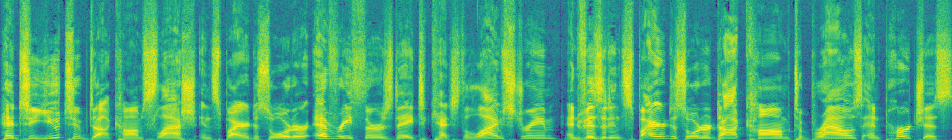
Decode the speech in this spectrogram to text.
Head to youtube.com slash inspired disorder every Thursday to catch the live stream and visit inspireddisorder.com to browse and purchase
